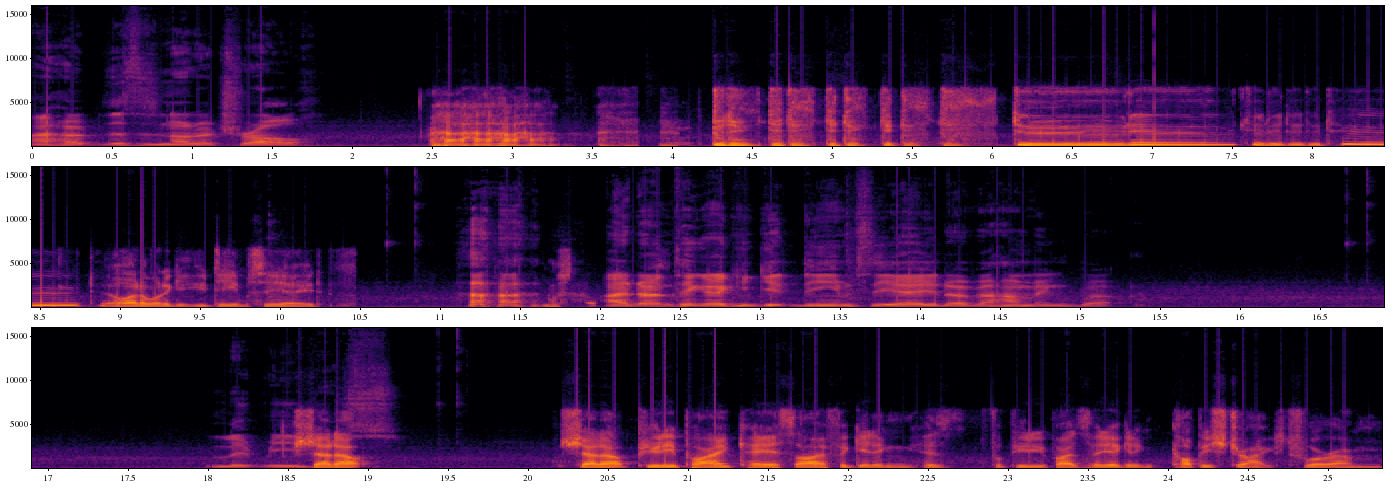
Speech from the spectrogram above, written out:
I hope this is not a troll. oh, I don't want to get you DMCA'd. I don't think I can get DMCA'd over humming, but let me shout just... out. Shout out PewDiePie and KSI for getting his for PewDiePie's video getting copy striked for um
